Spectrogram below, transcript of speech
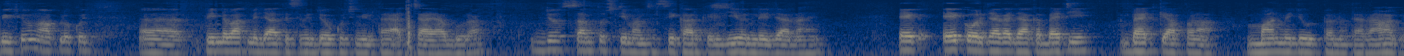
भिक्षु आप लोग को पिंड बात में जाते समय जो कुछ मिलता है अच्छा या बुरा जो संतुष्टि मन से स्वीकार कर जीवन ले जाना है। एक एक और जगह जाकर बैठिए बैठ के अपना मन में जो उत्पन्न होता है राग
